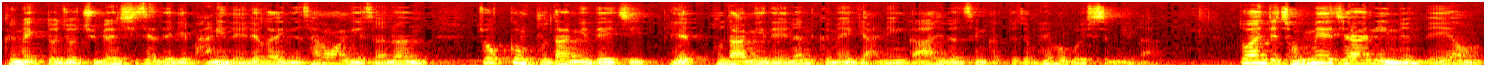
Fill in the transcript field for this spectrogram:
금액도 저 주변 시세들이 많이 내려가 있는 상황에서는 조금 부담이 되지 배- 부담이 되는 금액이 아닌가 이런 생각도 좀 해보고 있습니다. 또한 이제 전매 제한이 있는데요.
